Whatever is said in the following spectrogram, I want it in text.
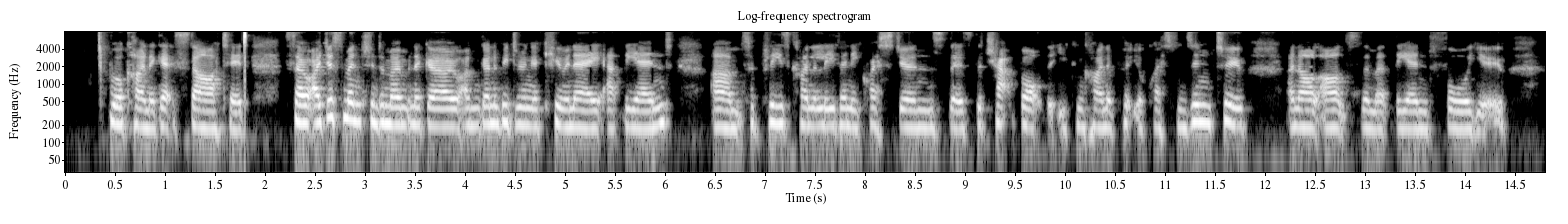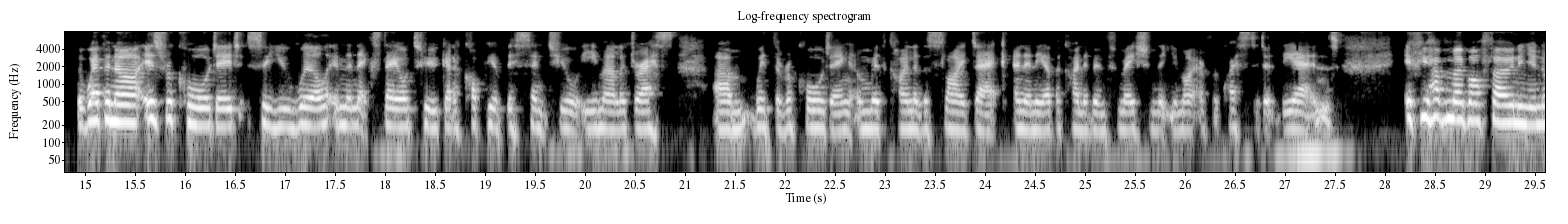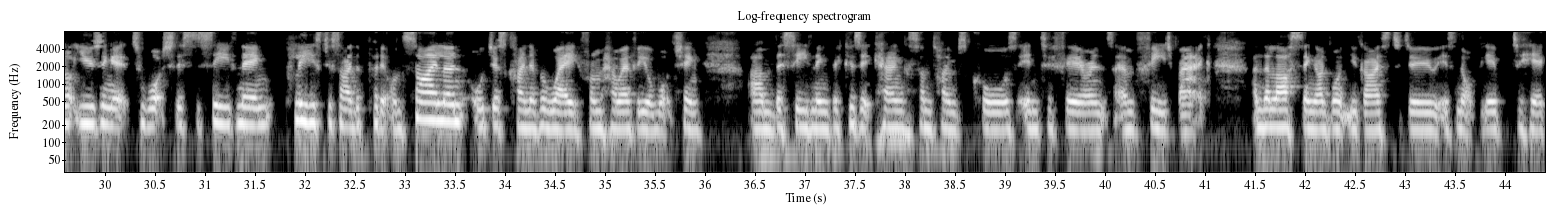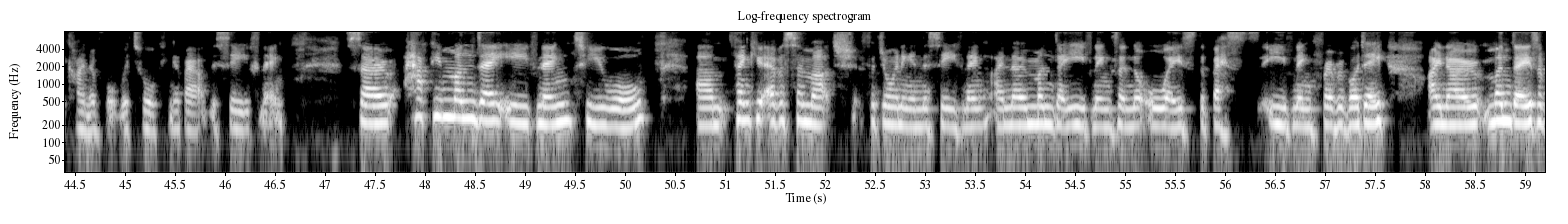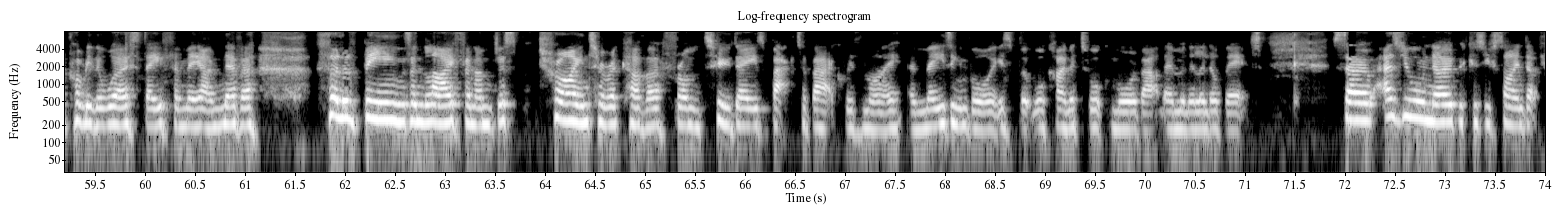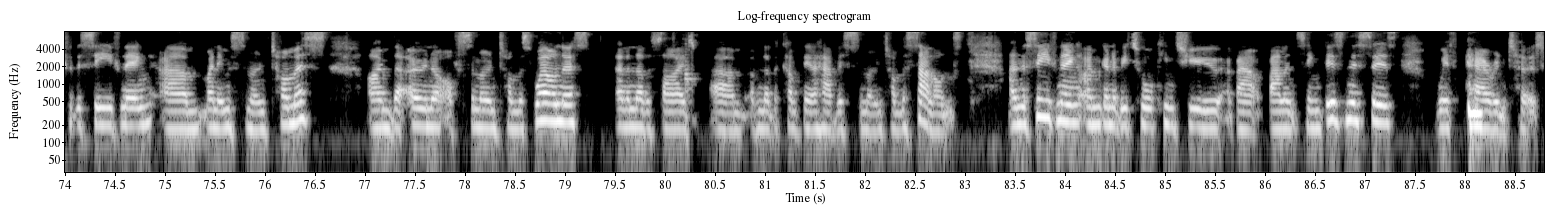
we'll kind of get started. So I just mentioned a moment ago, I'm going to be doing a Q&A at the end. Um, so please kind of leave any questions. There's the chat bot that you can kind of put your questions into and I'll answer them at the end for you. The webinar is recorded, so you will in the next day or two get a copy of this sent to your email address um, with the recording and with kind of the slide deck and any other kind of information that you might have requested at the end if you have a mobile phone and you're not using it to watch this this evening, please just either put it on silent or just kind of away from however you're watching um, this evening because it can sometimes cause interference and feedback. And the last thing I'd want you guys to do is not be able to hear kind of what we're talking about this evening. So happy Monday evening to you all. Um, thank you ever so much for joining in this evening. I know Monday evenings are not always the best evening for everybody. I know Mondays are probably the worst day for me. I'm never full of beans and life, and I'm just trying to recover from two days back to back with my amazing boys, but we'll kind of talk more about them in a little bit. So, as you all know, because you've signed up for this evening, um, my name is Simone Thomas. I'm the owner of Simone Thomas Wellness, and another side um, of another company I have is Simone Thomas Salons. And this evening, I'm going to be talking to you about balancing businesses with parenthood.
